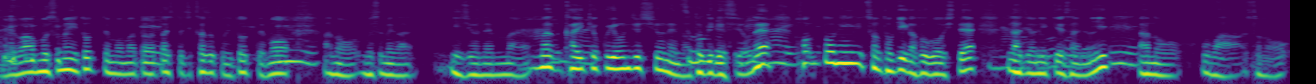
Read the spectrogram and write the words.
それは娘にとっても、また私たち家族にとっても、あの、娘が20年前、まあ、開局40周年の時ですよね。本当にその時が符合して、ラジオ日経さんに、あの、まあ、その、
